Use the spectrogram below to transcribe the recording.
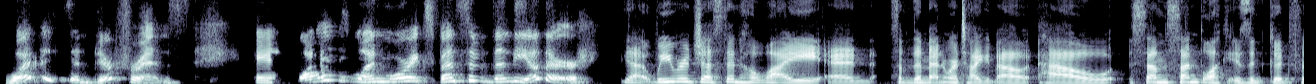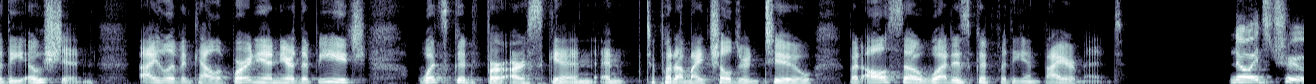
what is the difference? And why is one more expensive than the other? Yeah, we were just in Hawaii and some of the men were talking about how some sunblock isn't good for the ocean. I live in California near the beach. What's good for our skin and to put on my children too, but also what is good for the environment? No, it's true.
